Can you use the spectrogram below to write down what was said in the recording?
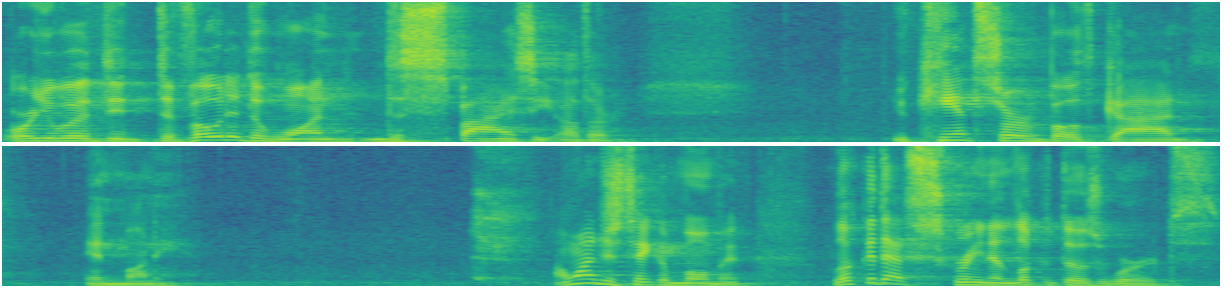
or you will be devoted to one and despise the other. You can't serve both God and money. I want to just take a moment. Look at that screen and look at those words.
